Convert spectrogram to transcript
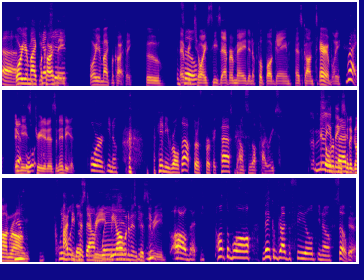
uh, or you're Mike McCarthy. it, Or you're Mike McCarthy, who and every so- choice he's ever made in a football game has gone terribly, right? and Yeah, he's or, treated as an idiot. or you know, Henne rolls out, throws a perfect pass, bounces off Tyrese. A million things could have gone wrong. I'd Cleveland be goes down. Reid. We all would have been pissed you- at Reed. oh, that punt the ball, make them drive the field, you know. So Yeah.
